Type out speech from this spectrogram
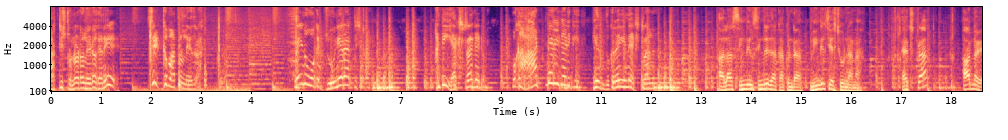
ఆర్టిస్ట్ ఉన్నాడో లేడో గాని సిగ్గు మాత్రం లేదురా. నేను ఒక జూనియర్ ఆర్టిస్ట్ అంటే ఎక్స్ట్రా గడివి. ఒక ఆర్డినరీ గడికి ఎందుకురా ఇన్ని ఎక్స్ట్రాలు అలా సింగిల్ సింగిల్గా కాకుండా మింగిల్ చేసి చూడు నాన్న. ఎక్స్ట్రా ఆర్డినరీ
